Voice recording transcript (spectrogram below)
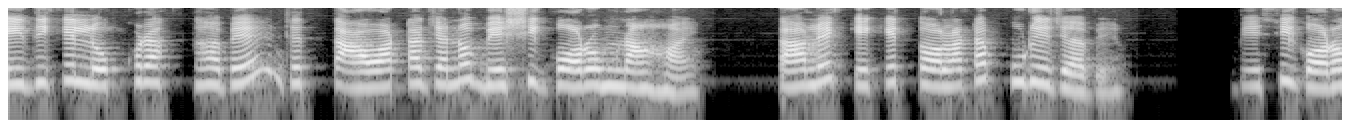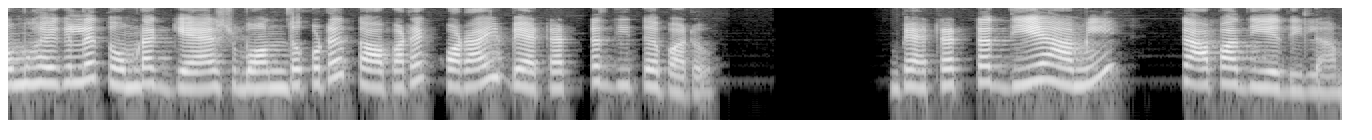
এই দিকে লক্ষ্য রাখতে হবে যে, তাওয়াটা যেন বেশি গরম না হয়, তাহলে কেকের তলাটা পুড়ে যাবে। বেশি গরম হয়ে গেলে তোমরা গ্যাস বন্ধ করে তারপরে কড়াই ব্যাটারটা দিতে পারো। ব্যাটারটা দিয়ে আমি চাপা দিয়ে দিলাম।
